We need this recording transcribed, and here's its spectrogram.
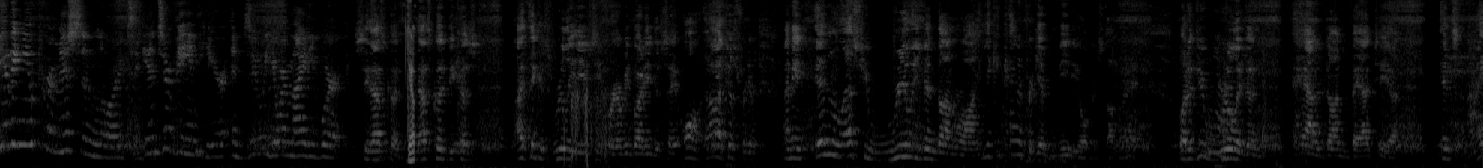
giving you permission, Lord, to intervene here and do your mighty work. See, that's good. Yep. That's good because I think it's really easy for everybody to say, "Oh, just forgive." it." I mean, unless you've really been done wrong, you can kind of forgive mediocre stuff. Right. But if you've really been had it done bad to you, it's I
